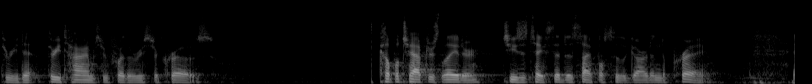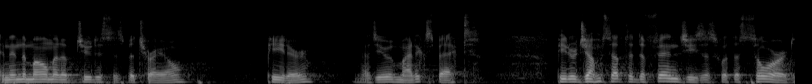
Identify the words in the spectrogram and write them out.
three, three times before the rooster crows. A couple chapters later, Jesus takes the disciples to the garden to pray. And in the moment of Judas's betrayal, Peter, as you might expect, Peter jumps up to defend Jesus with a sword.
